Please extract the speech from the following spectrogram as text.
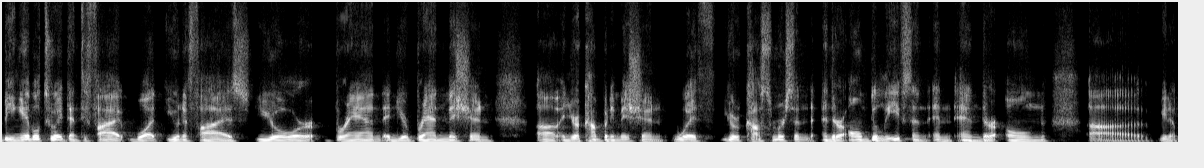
being able to identify what unifies your brand and your brand mission uh, and your company mission with your customers and, and their own beliefs and and, and their own uh, you know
